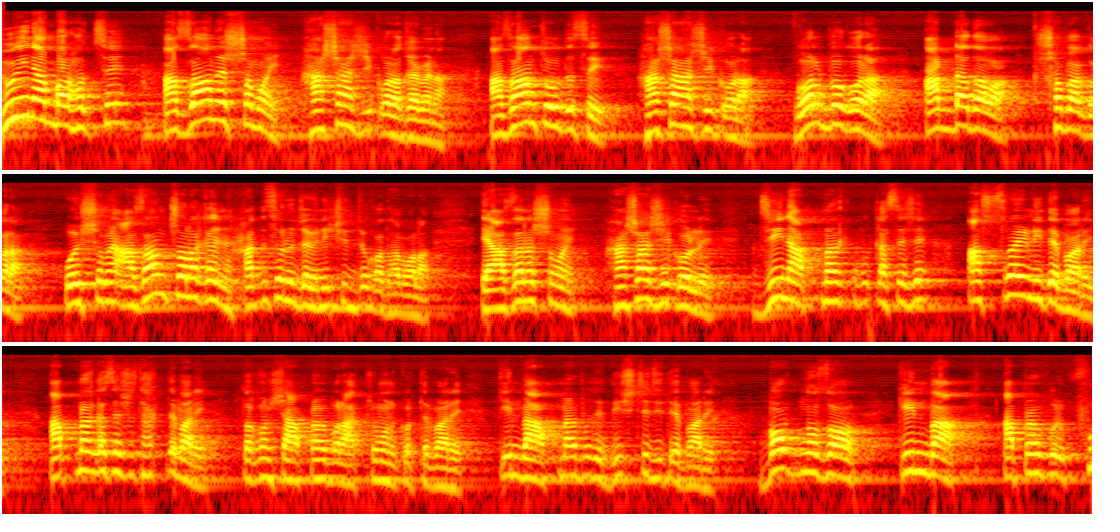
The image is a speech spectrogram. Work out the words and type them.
দুই নাম্বার হচ্ছে, আজানের সময় হাসাহাসি করা যাবে না। আজান চলতেছে হাসাহাসি করা, গল্প করা, আড্ডা দেওয়া, সভা করা। ওই সময় আজান চলাকালীন হাদিস অনুযায়ী নিষিদ্ধ কথা বলা। এই আজানের সময় হাসাহাসি করলে জিন আপনার কাছে এসে আশ্রয় নিতে পারে, আপনার কাছে এসে থাকতে পারে, তখন সে আপনার উপর আক্রমণ করতে পারে কিংবা আপনার প্রতি দৃষ্টি দিতে পারে, বদ নজর কিংবা আপনার উপর ফু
